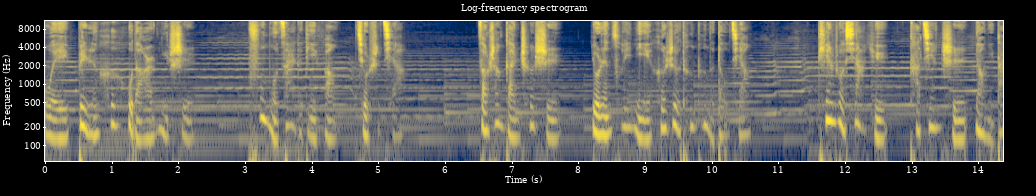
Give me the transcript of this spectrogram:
为被人呵护的儿女时，父母在的地方就是家。早上赶车时，有人催你喝热腾腾的豆浆；天若下雨，他坚持要你带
